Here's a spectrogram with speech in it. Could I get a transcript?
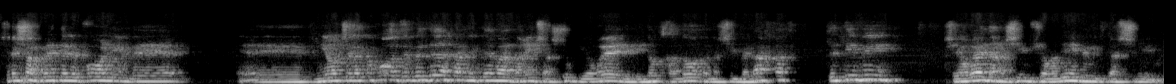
כשיש הרבה טלפונים ופניות של לקוחות, זה בדרך כלל מטבע הדברים שהשוק יורד, ירידות חדות, אנשים בלחץ, זה טבעי. כשיורד, אנשים שואלים ומתקשרים.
